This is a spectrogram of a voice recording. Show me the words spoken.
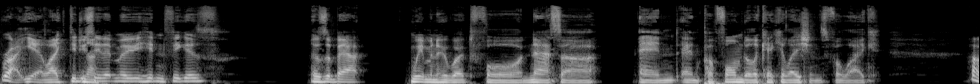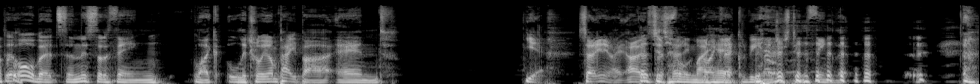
Right, yeah. Like, did you No. see that movie, Hidden Figures? It was about women who worked for NASA and and performed all the calculations for like Oh, the cool. orbits and this sort of thing, like literally on paper and yeah. So anyway, I That's just hurting thought, my like, head. That could be an interesting thing. That,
